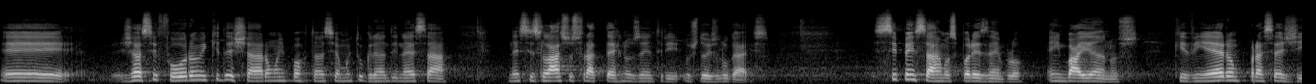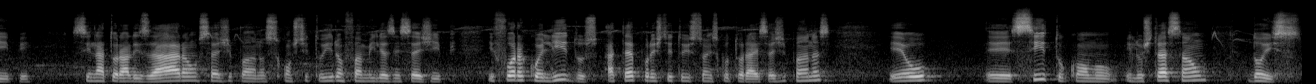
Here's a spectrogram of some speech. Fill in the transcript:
é, já se foram e que deixaram uma importância muito grande nessa, nesses laços fraternos entre os dois lugares. Se pensarmos, por exemplo, em baianos que vieram para Sergipe se naturalizaram sergipanos, constituíram famílias em Sergipe e foram acolhidos até por instituições culturais sergipanas, eu eh, cito como ilustração dois.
